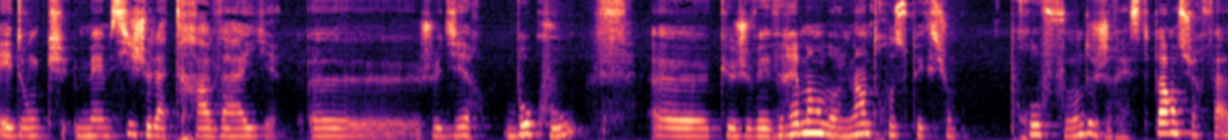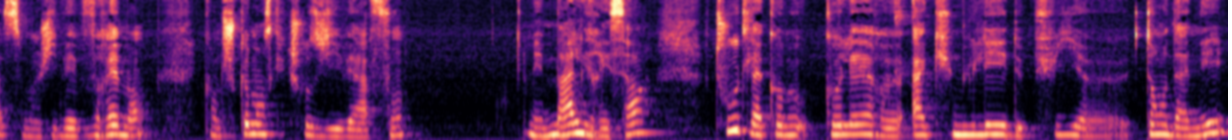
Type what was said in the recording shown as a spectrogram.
Et donc, même si je la travaille, je veux dire, beaucoup, que je vais vraiment dans l'introspection profonde, je reste pas en surface. Moi, j'y vais vraiment. Quand je commence quelque chose, j'y vais à fond. Mais malgré ça, toute la colère euh, accumulée depuis euh, tant d'années,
